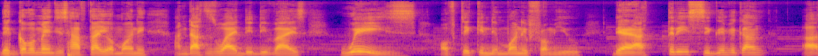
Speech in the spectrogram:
The government is after your money, and that is why they devise ways of taking the money from you. There are three significant uh,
